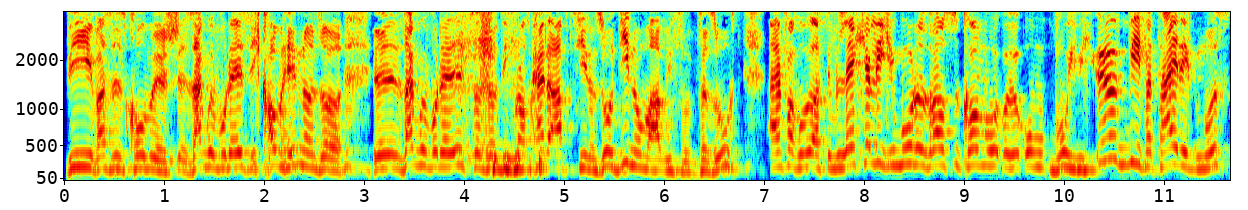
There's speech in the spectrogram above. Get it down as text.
wie, was ist komisch? Sag mir, wo der ist, ich komme hin und so. Äh, sag mir, wo der ist und so. Die braucht keiner abziehen und so. Die Nummer habe ich versucht. Einfach aus dem lächerlichen Modus rauszukommen, wo, um, wo ich mich irgendwie verteidigen muss,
